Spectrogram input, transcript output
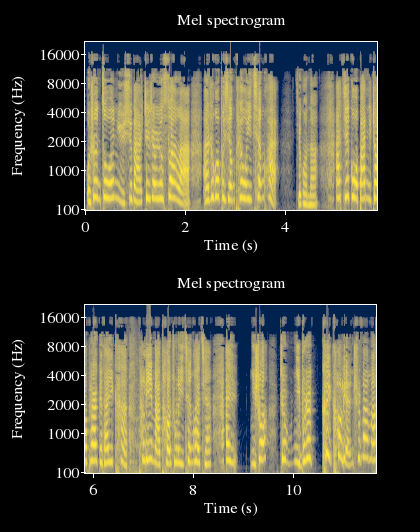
我说你做我女婿吧，这事儿就算了啊。如果不行，赔我一千块。结果呢？啊，结果我把你照片给他一看，他立马掏出了一千块钱。哎，你说这你不是可以靠脸吃饭吗？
